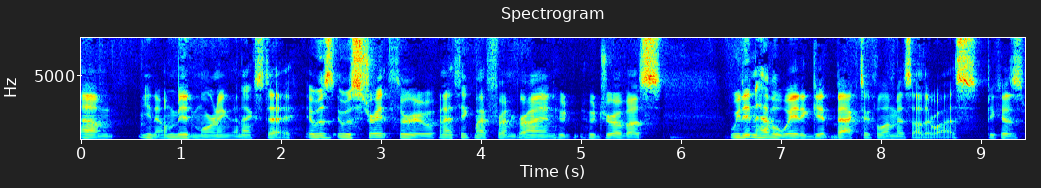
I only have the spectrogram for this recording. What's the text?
um, you know, mid morning the next day. It was it was straight through, and I think my friend Brian, who who drove us, we didn't have a way to get back to Columbus otherwise because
